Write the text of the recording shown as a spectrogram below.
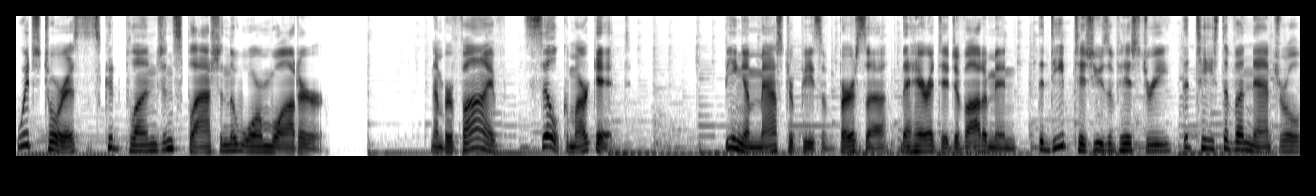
which tourists could plunge and splash in the warm water. Number 5. Silk Market being a masterpiece of Bursa, the heritage of Ottoman, the deep tissues of history, the taste of unnatural,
